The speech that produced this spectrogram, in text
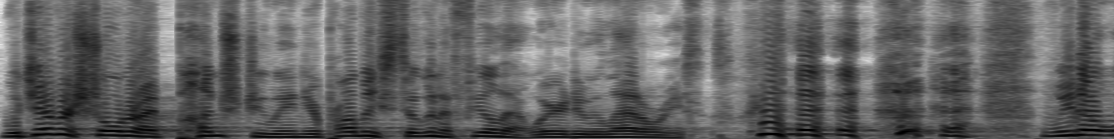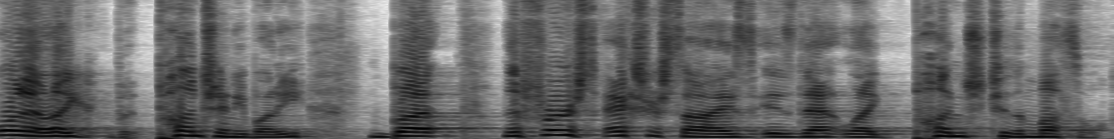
whichever shoulder I punched you in, you're probably still going to feel that while you're doing lateral raises. we don't want to like punch anybody, but the first exercise is that like punch to the muscle.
